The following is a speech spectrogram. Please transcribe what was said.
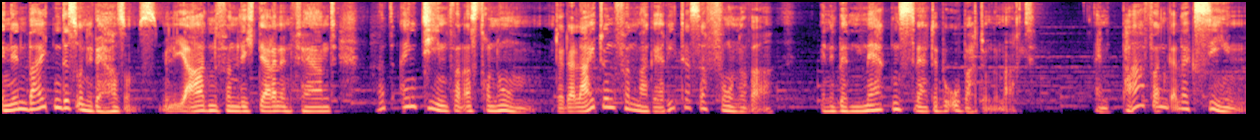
In den Weiten des Universums, Milliarden von Lichtjahren entfernt, hat ein Team von Astronomen unter der Leitung von Margarita Safonova eine bemerkenswerte Beobachtung gemacht. Ein Paar von Galaxien,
